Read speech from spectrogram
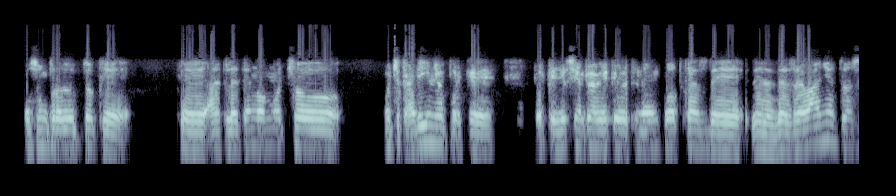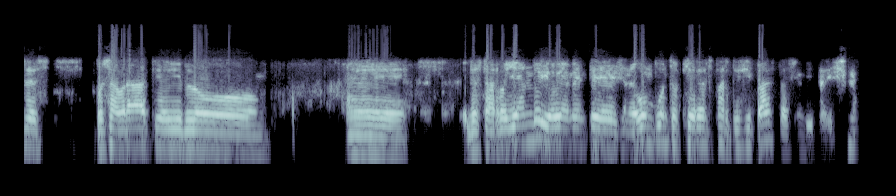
Es un producto que, que al que le tengo mucho mucho cariño porque porque yo siempre había querido tener un podcast de, del rebaño, entonces pues habrá que irlo eh, desarrollando y obviamente si en algún punto quieres participar, estás invitadísimo.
